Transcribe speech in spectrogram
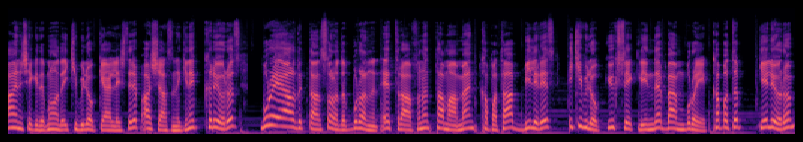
Aynı şekilde buna da iki blok yerleştirip aşağısındakini kırıyoruz. Buraya aldıktan sonra da buranın etrafını tamamen kapatabiliriz. 2 blok yüksekliğinde ben burayı kapatıp geliyorum.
